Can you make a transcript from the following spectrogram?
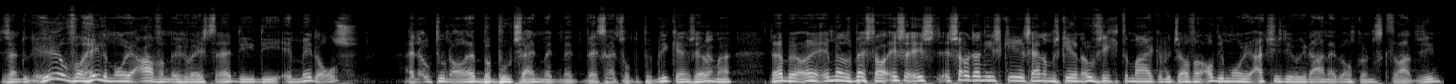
er zijn natuurlijk heel veel hele mooie avonden geweest, hè, die, die inmiddels En ook toen al hè, beboet zijn met, met wedstrijd zonder publiek en zo. Maar daar hebben we inmiddels best wel. Is, is, zou daar niet eens een keer zijn om eens een keer een overzichtje te maken? Weet je wel, van al die mooie acties die we gedaan hebben. Om eens te laten zien.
